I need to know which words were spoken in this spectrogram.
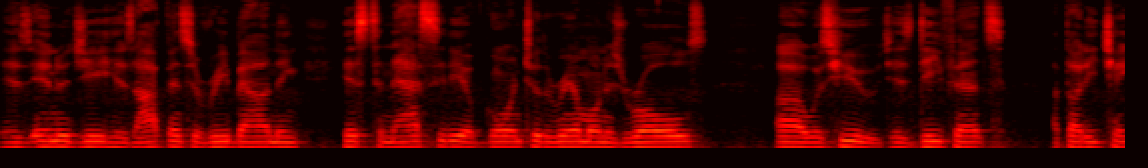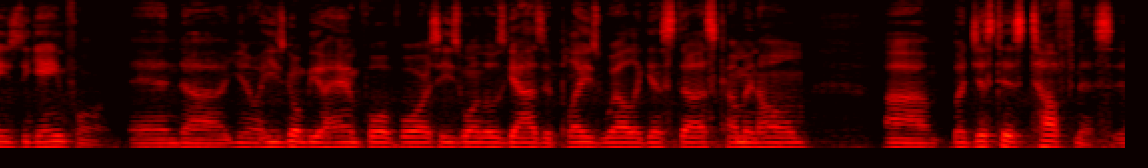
His energy, his offensive rebounding, his tenacity of going to the rim on his rolls uh, was huge. His defense, I thought he changed the game for him. And uh, you know he's going to be a handful for us. He's one of those guys that plays well against us coming home. Um, but just his toughness uh,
